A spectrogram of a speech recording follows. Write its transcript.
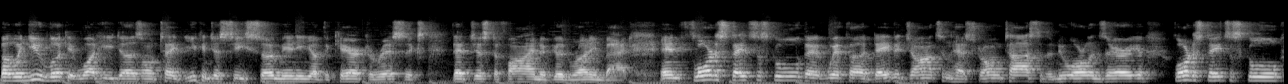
But when you look at what he does on tape, you can just see so many of the characteristics that just define a good running back. And Florida State's a school that, with uh, David Johnson, has strong ties to the New Orleans area. Florida State's a school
